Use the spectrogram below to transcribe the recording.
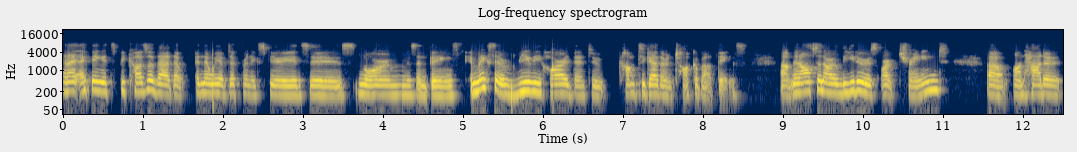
And I, I think it's because of that that and then we have different experiences, norms and things. It makes it really hard then to come together and talk about things. Um, and often our leaders aren't trained uh, on how to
